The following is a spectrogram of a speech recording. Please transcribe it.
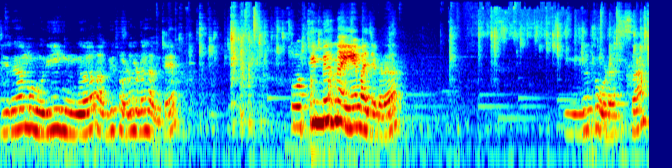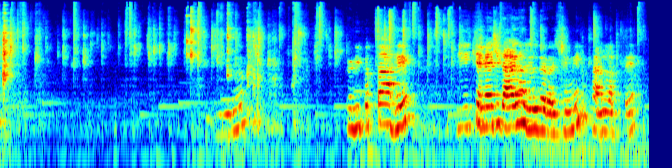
जिरं मोहरी हिंग अगदी थोडं थोडं घालते. कोथिंबीर नाही आहे माझ्याकडं. हिंग थोडासा. जिरं. कढीपत्ता आहे. ही चण्याची डाळ घालेल जराशी मी. छान लागते.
